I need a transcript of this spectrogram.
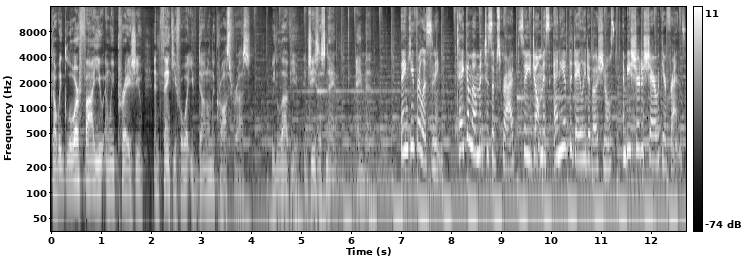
God, we glorify you and we praise you and thank you for what you've done on the cross for us. We love you. In Jesus' name, amen. Thank you for listening. Take a moment to subscribe so you don't miss any of the daily devotionals and be sure to share with your friends.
